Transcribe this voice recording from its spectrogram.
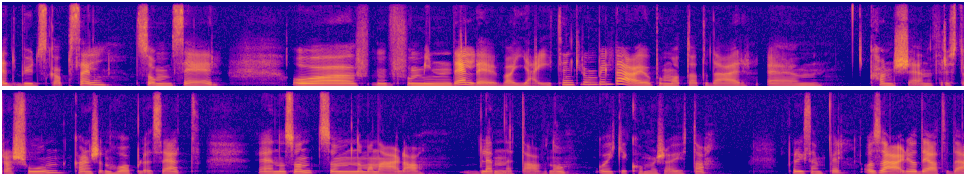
et budskap selv, som seer. Og for min del, det hva jeg tenker om bildet, er jo på en måte at det er eh, kanskje en frustrasjon, kanskje en håpløshet. Eh, noe sånt som når man er da blendet av noe og ikke kommer seg ut av, f.eks. Og så er det jo det at det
